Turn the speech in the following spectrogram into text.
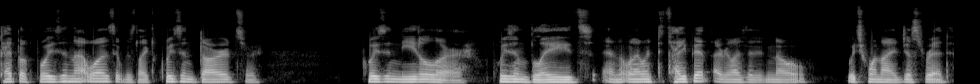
type of poison that was. It was like poison darts or poison needle or poison blades. And when I went to type it, I realized I didn't know which one I just read.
